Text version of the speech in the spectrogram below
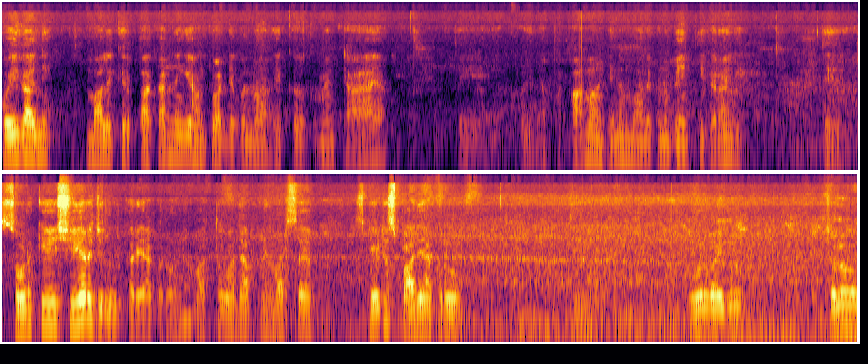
ਕੋਈ ਗੱਲ ਨਹੀਂ ਮਾਲਕ ਕਿਰਪਾ ਕਰਨਗੇ ਹੁਣ ਤੁਹਾਡੇ ਵੱਲੋਂ ਇੱਕ ਕਮੈਂਟ ਆਇਆ ਆ ਤੇ ਕੋਈ ਨਾ ਆਪਾਂ ਪਾਵਾਂਗੇ ਨਾ ਮਾਲਕ ਨੂੰ ਬੇਨਤੀ ਕਰਾਂਗੇ ਤੇ ਸੁਣ ਕੇ ਸ਼ੇਅਰ ਜ਼ਰੂਰ ਕਰਿਆ ਕਰੋ ਨਾ ਵੱਧ ਤੋਂ ਵੱਧ ਆਪਣੇ WhatsApp ਸਟੇਟਸ ਪਾ ਦਿਆ ਕਰੋ ਤੇ ਹੋਰ ਵਾਹਿਗੁਰੂ ਚਲੋ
